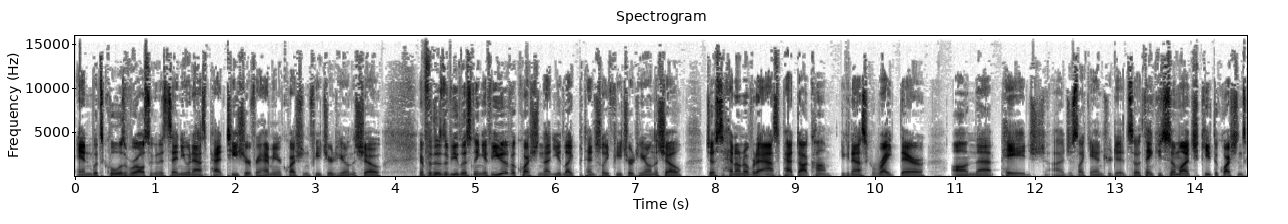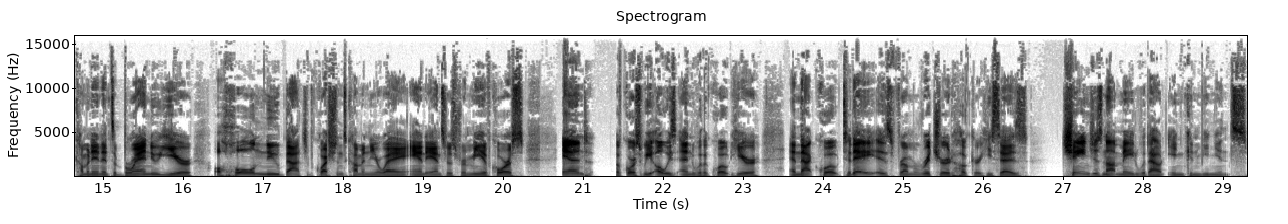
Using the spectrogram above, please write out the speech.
And what's cool is we're also going to send you an Ask Pat t shirt for having your question featured here on the show. And for those of you listening, if you have a question that you'd like potentially featured here on the show, just head on over to askpat.com. You can ask right there on that page, uh, just like Andrew did. So thank you so much. Keep the questions coming in. It's a brand new year, a whole new batch of questions coming your way, and answers from me, of course. And of course, we always end with a quote here. And that quote today is from Richard Hooker. He says, Change is not made without inconvenience,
